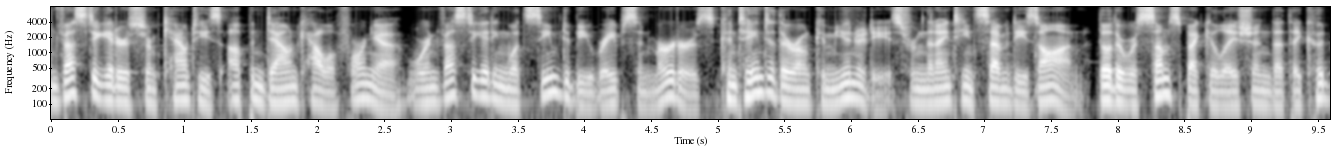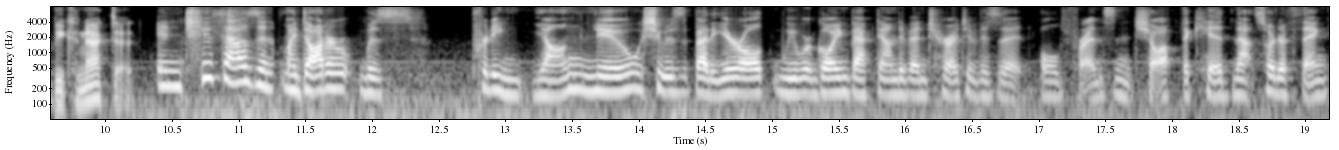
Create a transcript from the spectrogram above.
Investigators from counties up and down California were investigating what seemed to be rapes and murders contained to their own communities from the 1970s on, though there was some speculation that they could be connected. In 2000, my daughter was pretty young, new. She was about a year old. We were going back down to Ventura to visit old friends and show off the kid and that sort of thing.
